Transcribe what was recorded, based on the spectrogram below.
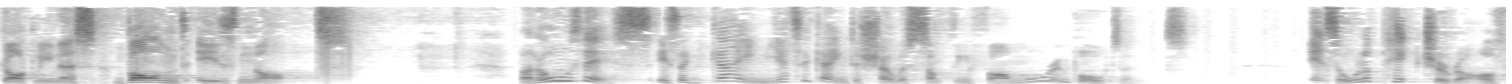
godliness, Bond is not. But all this is again, yet again, to show us something far more important. It's all a picture of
